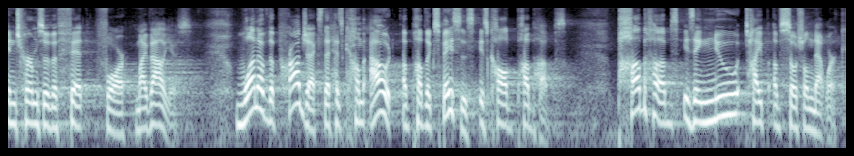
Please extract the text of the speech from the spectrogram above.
in terms of a fit for my values? One of the projects that has come out of public spaces is called PubHubs. Pub Hubs is a new type of social network.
